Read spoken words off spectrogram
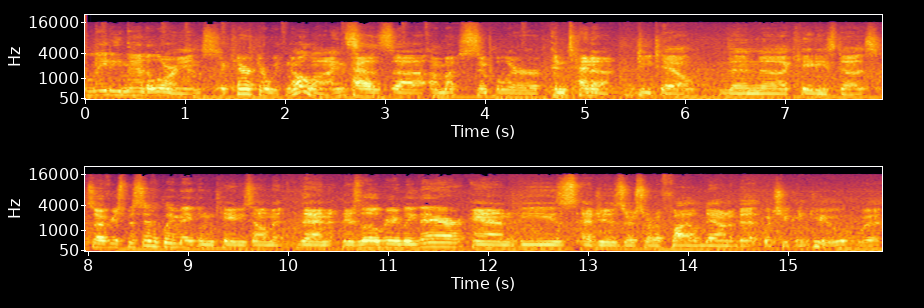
Lady Mandalorians. The character with no lines has uh, a much simpler antenna detail than uh, Katee's does. So if you're specifically making Katee's helmet, then there's a little greebly there, and these edges are sort of filed down a bit, which you can do with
